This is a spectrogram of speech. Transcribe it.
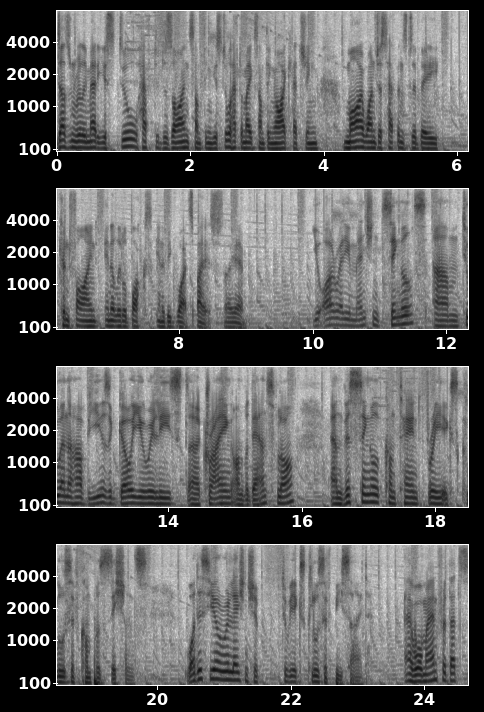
doesn't really matter. You still have to design something. You still have to make something eye-catching. My one just happens to be confined in a little box in a big white space. So yeah. You already mentioned singles. Um, two and a half years ago, you released uh, Crying on the Dance Floor, and this single contained three exclusive compositions. What is your relationship to the exclusive B side? Uh, well, Manfred, that's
